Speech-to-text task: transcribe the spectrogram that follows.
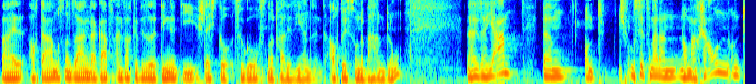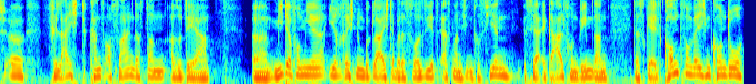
weil auch da muss man sagen, da gab es einfach gewisse Dinge, die schlecht zu geruchsneutralisieren sind, auch durch so eine Behandlung. Dann hat er gesagt, ja, ähm, und ich muss jetzt mal dann nochmal schauen und äh, vielleicht kann es auch sein, dass dann also der äh, Mieter von mir ihre Rechnung begleicht, aber das soll sie jetzt erstmal nicht interessieren. Ist ja egal, von wem dann das Geld kommt, von welchem Konto,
